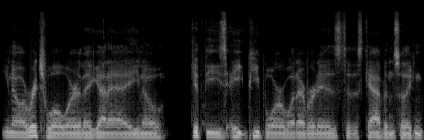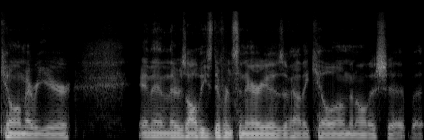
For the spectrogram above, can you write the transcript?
you know a ritual where they gotta you know get these eight people or whatever it is to this cabin so they can kill them every year and then there's all these different scenarios of how they kill them and all this shit but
